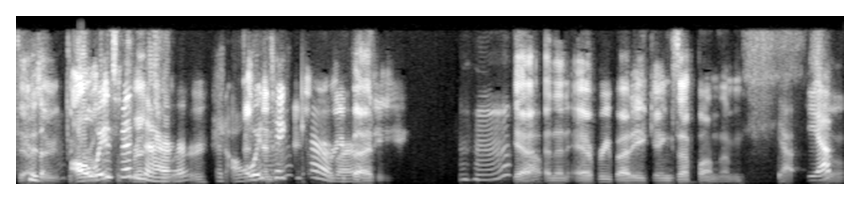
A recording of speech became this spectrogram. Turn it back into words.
the Who's other the always been there her, and always and taking care of her. everybody, mm-hmm. yeah, Yep. and then everybody gangs up on them. Yeah. Yep. So-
